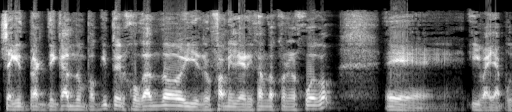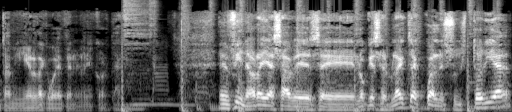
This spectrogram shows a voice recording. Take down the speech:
seguid practicando un poquito, ir jugando, ir familiarizándoos con el juego eh, y vaya puta mierda que voy a tener que cortar. En fin, ahora ya sabes eh, lo que es el Blackjack, cuál es su historia.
